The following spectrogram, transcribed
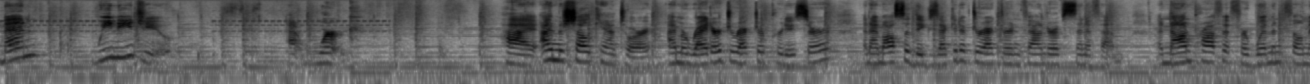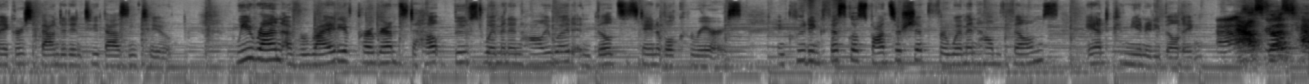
Men, we need you at work. Hi, I'm Michelle Kantor. I'm a writer, director, producer, and I'm also the executive director and founder of Cinefemme, a nonprofit for women filmmakers founded in 2002. We run a variety of programs to help boost women in Hollywood and build sustainable careers, including fiscal sponsorship for women-held films and community building. Ask us how!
